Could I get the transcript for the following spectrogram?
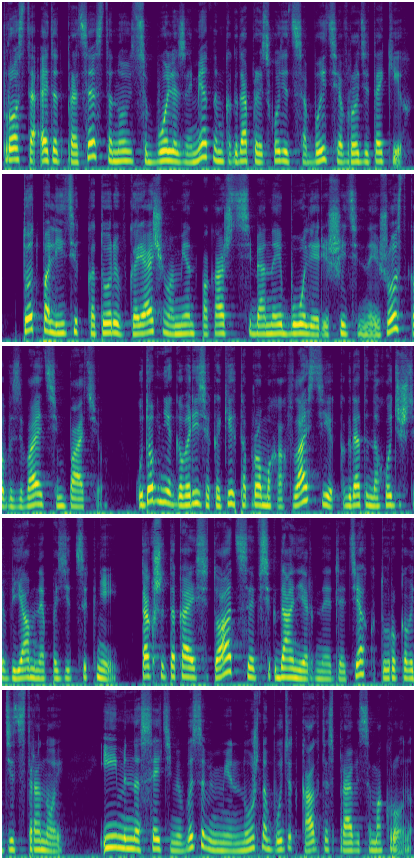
Просто этот процесс становится более заметным, когда происходят события вроде таких. Тот политик, который в горячий момент покажет себя наиболее решительно и жестко, вызывает симпатию. Удобнее говорить о каких-то промахах власти, когда ты находишься в явной оппозиции к ней. Так что такая ситуация всегда нервная для тех, кто руководит страной. И именно с этими вызовами нужно будет как-то справиться Макрону.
